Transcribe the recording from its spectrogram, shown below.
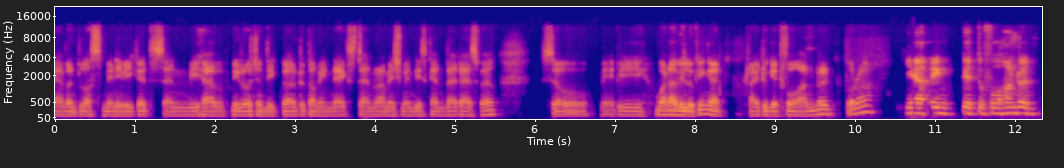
haven't lost many wickets, and we have Niroshan Dikwal to come in next, and Ramesh Mendis can bat as well. So maybe what are we looking at? Try to get 400 Bora. Yeah, I think get to 400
